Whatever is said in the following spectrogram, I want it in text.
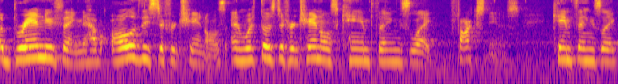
a brand new thing to have all of these different channels. And with those different channels came things like Fox News, came things like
